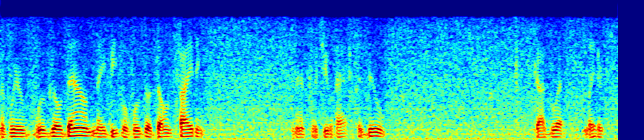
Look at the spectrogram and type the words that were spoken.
That we're, we'll go down maybe, but we'll go down fighting. And that's what you have to do. God bless. Later.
